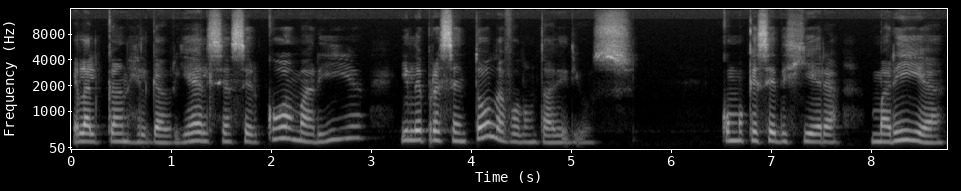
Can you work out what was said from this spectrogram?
El arcángel Gabriel se acercó a María y le presentó la voluntad de Dios, como que se dijera, María,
